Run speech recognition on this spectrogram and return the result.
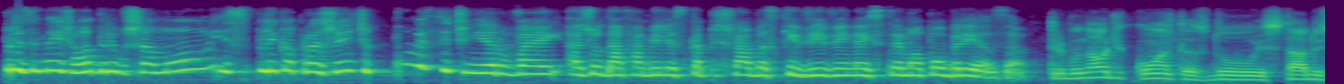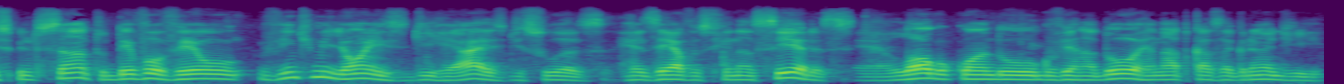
Presidente Rodrigo Chamon explica para gente como esse dinheiro vai ajudar famílias capixabas que vivem na extrema pobreza. O Tribunal de Contas do Estado do Espírito Santo devolveu 20 milhões de reais de suas reservas financeiras é, logo quando o governador Renato Casagrande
